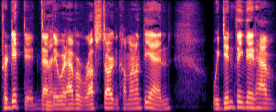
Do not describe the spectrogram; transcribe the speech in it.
predicted that Right. they would have a rough start and come out at the end. We didn't think they'd have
